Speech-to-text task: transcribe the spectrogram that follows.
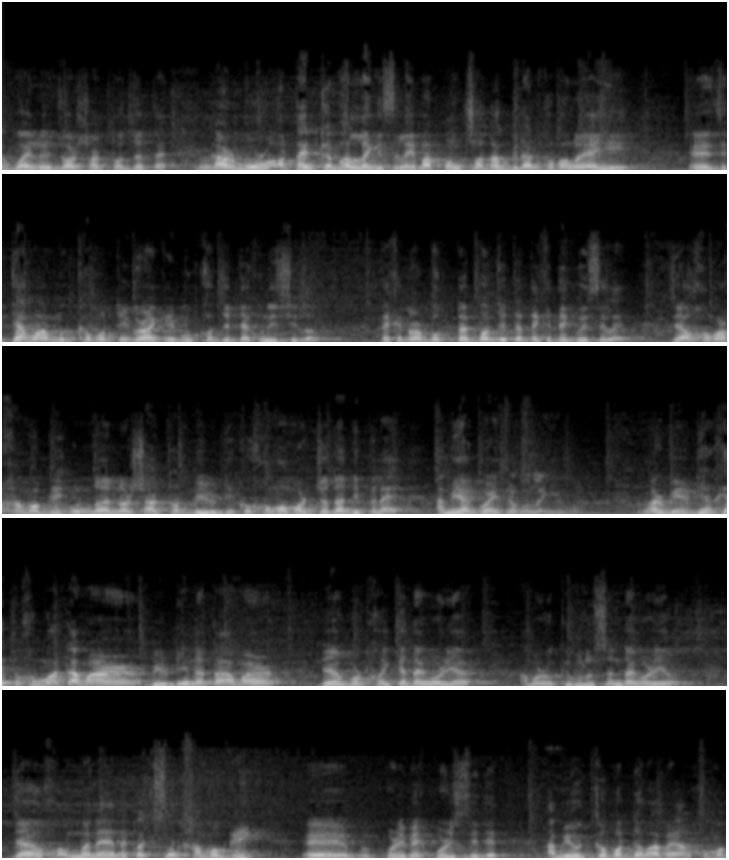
আগুৱাই লৈ যোৱাৰ স্বাৰ্থত যাতে কাৰণ মোৰ আটাইতকৈ ভাল লাগিছিলে এইবাৰ পঞ্চদশ বিধানসভালৈ আহি যেতিয়া মই মুখ্যমন্ত্ৰীগৰাকীৰ মুখত যেতিয়া শুনিছিলোঁ তেখেতৰ বক্তব্যত যেতিয়া তেখেতে কৈছিলে যে অসমৰ সামগ্ৰিক উন্নয়নৰ স্বাৰ্থত বিৰোধীকো সমমৰ্যাদা দি পেলাই আমি আগুৱাই যাব লাগিব। আৰু বিৰোধীও সেইটো সময়ত আমাৰ বিৰোধী নেতা আমাৰ দেৱব্ৰত শইকীয়া ডাঙৰীয়া আমাৰ ৰকিবুল হুছেইন ডাঙৰীয়াও যে মানে এনেকুৱা কিছুমান সামগ্ৰিক পৰিৱেশ পৰিস্থিতিত আমি ঐক্যবদ্ধভাৱে অসমক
